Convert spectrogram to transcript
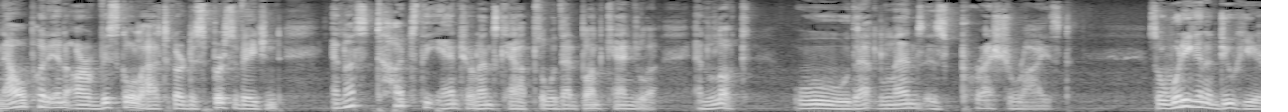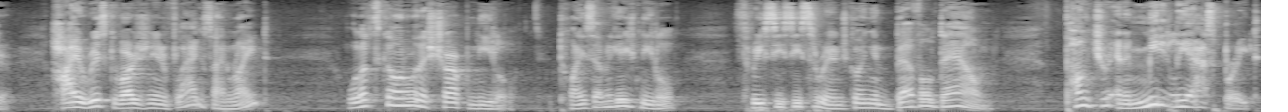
Now we'll put in our viscoelastic, our dispersive agent, and let's touch the anterior lens capsule with that blunt cannula. And look, ooh, that lens is pressurized. So what are you going to do here? High risk of Argentinian flag sign, right? Well, let's go in with a sharp needle, 27 gauge needle, 3 cc syringe going in bevel down, puncture and immediately aspirate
